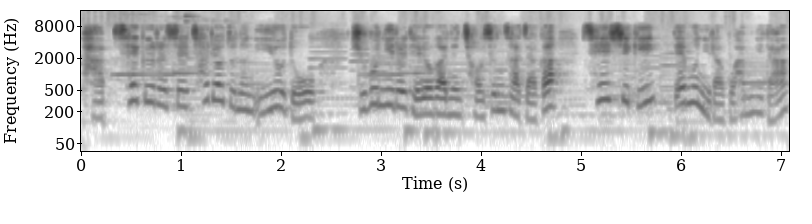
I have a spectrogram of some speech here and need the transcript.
밥 세 그릇을 차려두는 이유도 죽은 이를 데려가는 저승사자가 세시기 때문이라고 합니다.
